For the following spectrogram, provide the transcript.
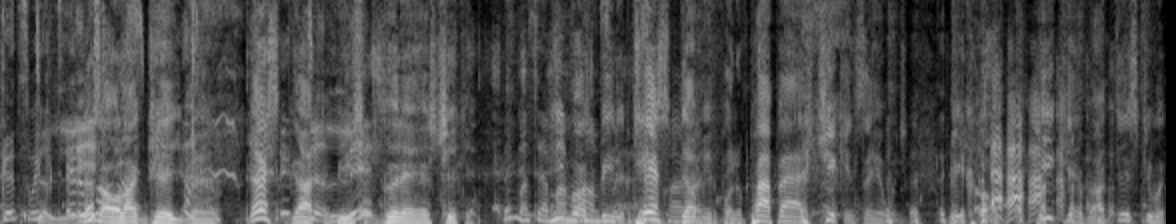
good sweet potatoes. That's all I can tell you, man. That's got to be some good ass chicken. They must have He my must be the test pie dummy for the Popeyes chicken sandwich because he care about this too much.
